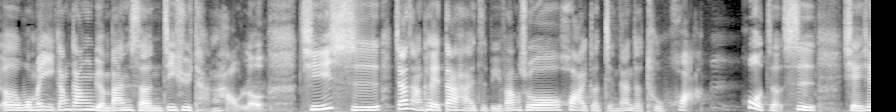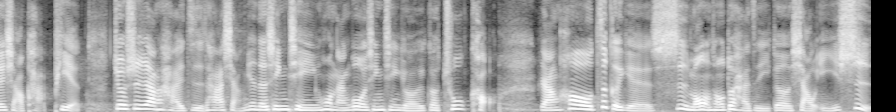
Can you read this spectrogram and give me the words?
呃，我们以刚刚原班生继续谈好了。其实家长可以带孩子，比方说画一个简单的图画，或者是写一些小卡片，就是让孩子他想念的心情或难过的心情有一个出口。然后这个也是某种程度对孩子一个小仪式，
